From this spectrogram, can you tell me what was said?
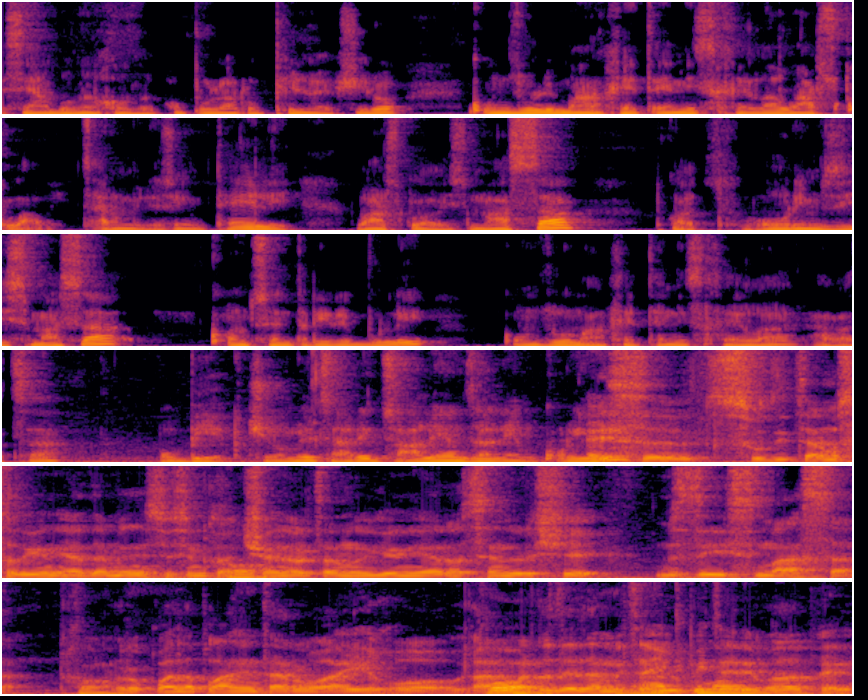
ესე ამბობენ ხოლმე პოპულარულ ფილმებში, რომ კუნძული მანჰეტენის ხელა ვარსკვლავი. წარმოიდგინე, ესე მთელი ვარსკვლავის მასა, თქვათ, ორი მზის მასა კონცენტრირებული კუნძულ მანჰეტენის ხელა რაღაცა ობიექტი, რომელიც არის ძალიან ძალიან მკვრივი. ეს ცუდი წარმოსადგენია ადამიანისთვის, იმიტომ რომ ჩვენ ვერ წარმოგიდგენია, რომ სცენარში მზის მასა რო ყველა პლანეტა რო აიღო, არ მარტო დედამიწა, იუპიტერი ყველაფერი.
